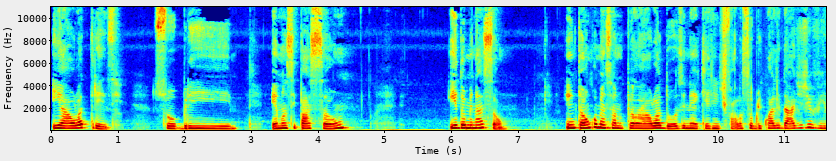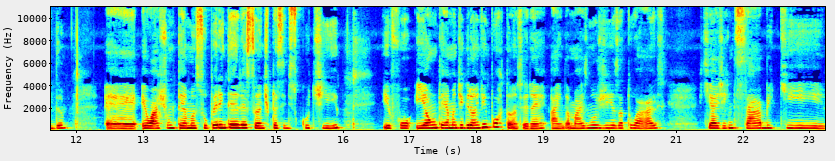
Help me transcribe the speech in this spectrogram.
e a aula 13 sobre emancipação e dominação. Então, começando pela aula 12, né, que a gente fala sobre qualidade de vida, é, eu acho um tema super interessante para se discutir e, for, e é um tema de grande importância, né, ainda mais nos dias atuais, que a gente sabe que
